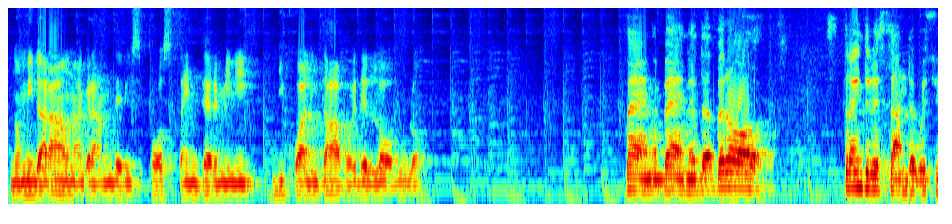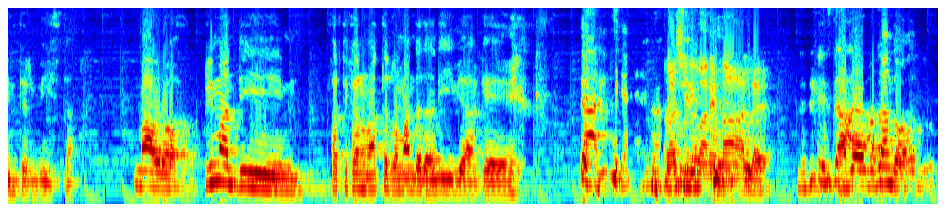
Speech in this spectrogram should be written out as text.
non mi darà una grande risposta in termini di qualità poi dell'ovulo. Bene, bene, davvero stra interessante questa intervista. Mauro, prima di farti fare un'altra domanda da Livia che... Grazie. Ma ci rimane male. Esatto. Vabbè, tanto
